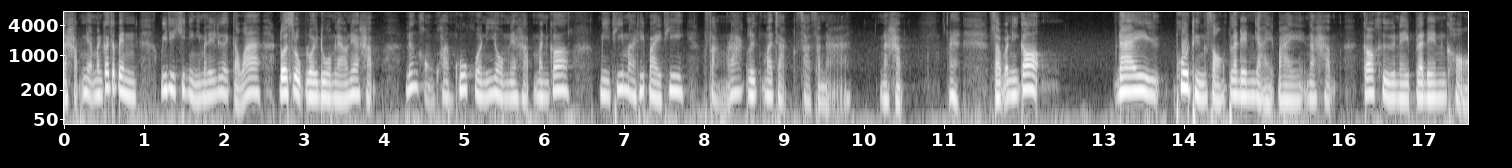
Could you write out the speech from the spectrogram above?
นะครับเนี่ยมันก็จะเป็นวิธีคิดอย่างนี้มาเรื่อยๆ แต่ว่าโดยสรุปโดยรวมแล้วเนี่ยครับเรื่องของความคู่ควรนิยมเนี่ยครับมันก็มีที่มาที่ไปที่ฝังรากลึกมาจากศาสนานะครับสำหรับวันนี้ก็ได้พูดถึง 2 ประเด็นใหญ่ไปนะครับ ก็คือในประเด็นของ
